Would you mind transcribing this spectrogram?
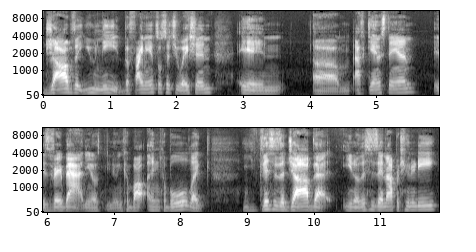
jobs that you need. The financial situation in um, Afghanistan is very bad. You know, you know in Kabul, in Kabul, like this is a job that you know this is an opportunity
